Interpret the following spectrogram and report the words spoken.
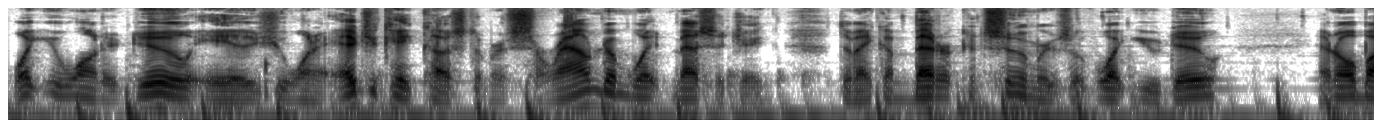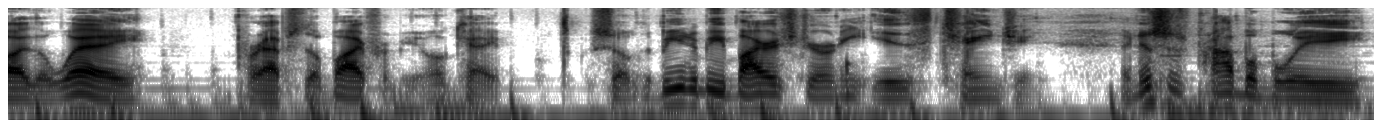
what you want to do is you want to educate customers, surround them with messaging to make them better consumers of what you do. And oh, by the way, perhaps they'll buy from you. Okay. So the B2B buyer's journey is changing. And this is probably,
